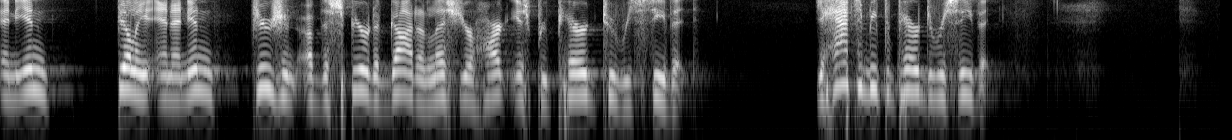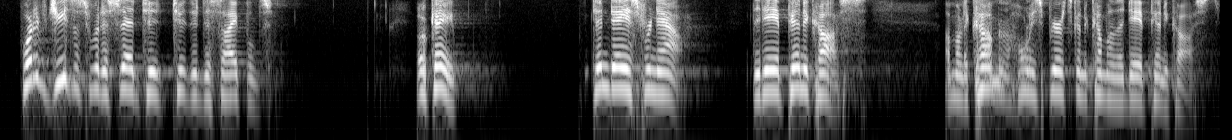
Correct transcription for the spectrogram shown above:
an infilling and an infusion of the Spirit of God unless your heart is prepared to receive it. You have to be prepared to receive it. What if Jesus would have said to, to the disciples, okay, 10 days from now, the day of Pentecost, I'm going to come and the Holy Spirit's going to come on the day of Pentecost.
